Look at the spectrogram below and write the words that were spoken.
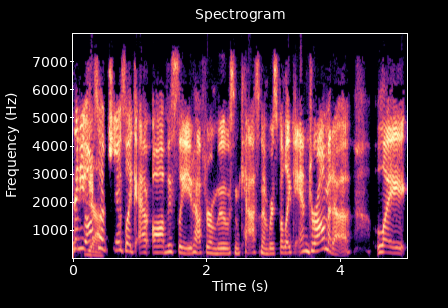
then you also yeah. have shows like obviously you'd have to remove some cast members, but like Andromeda, like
